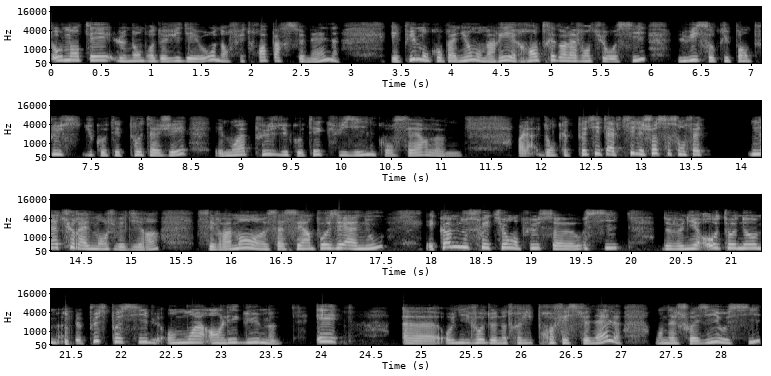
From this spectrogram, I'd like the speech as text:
augmenté le nombre de vidéos, on en fait trois par semaine. Et puis, mon compagnon, mon mari, est rentré dans l'aventure aussi, lui s'occupant plus du côté potager et moi plus du côté cuisine, conserve. Voilà. Donc, petit à petit, les choses se sont faites naturellement, je vais dire. Hein. C'est vraiment, euh, ça s'est imposé à nous. Et comme nous souhaitions en plus euh, aussi devenir autonomes le plus possible, au moins en légumes et euh, au niveau de notre vie professionnelle, on a choisi aussi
